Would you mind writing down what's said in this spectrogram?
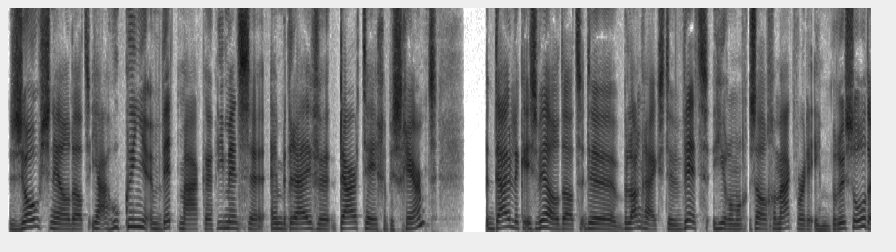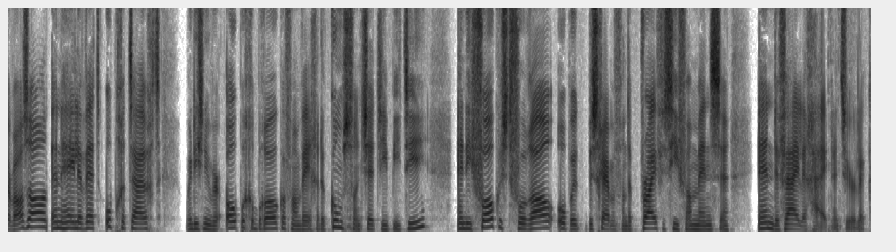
zo snel dat, ja, hoe kun je een wet maken die mensen en bedrijven daartegen beschermt? Duidelijk is wel dat de belangrijkste wet hierom zal gemaakt worden in Brussel. Er was al een hele wet opgetuigd. Maar die is nu weer opengebroken vanwege de komst van ChatGPT. En die focust vooral op het beschermen van de privacy van mensen en de veiligheid natuurlijk.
